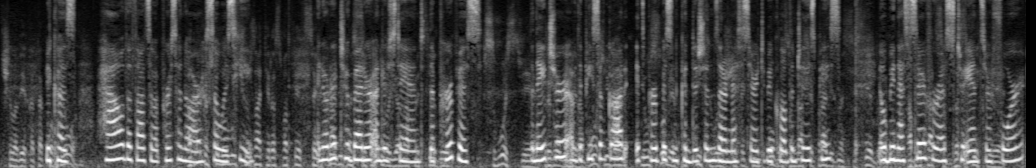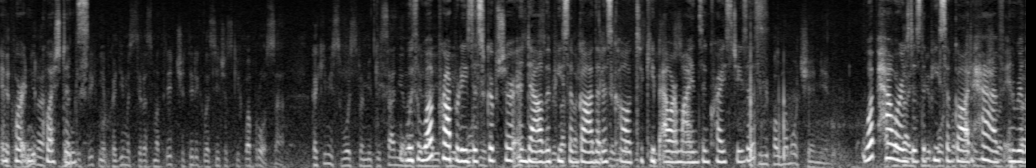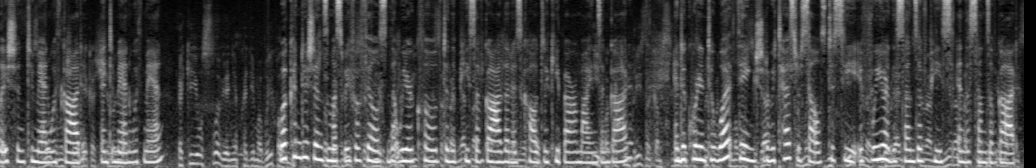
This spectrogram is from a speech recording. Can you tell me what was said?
Because how the thoughts of a person are, so is he. In order to better understand the purpose, the nature of the peace of God, its purpose and conditions that are necessary to be clothed into this peace, it will be necessary for us to answer four important questions. With what properties does Scripture endow the peace of God that is called to keep our minds in Christ Jesus? What powers does the peace of God have in relation to man with God and to man with man? What conditions must we fulfill so that we are clothed in the peace of God that is called to keep our minds in God? And according to what things should we test ourselves to see if we are the sons of peace and the sons of God?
